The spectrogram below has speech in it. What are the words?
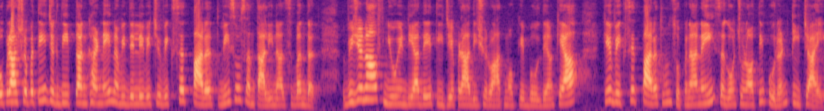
ਉਪ ਰਾਸ਼ਟਰਪਤੀ ਜਗਦੀਪ ਧਨਖੜ ਨੇ ਨਵੀਂ ਦਿੱਲੀ ਵਿੱਚ ਵਿਕਸਿਤ ਭਾਰਤ 2047 ਨਾਲ ਸੰਬੰਧਿਤ ਵਿਜ਼ਨ ਆਫ ਨਿਊ ਇੰਡੀਆ ਦੇ ਤੀਜੇ ਪੜਾਅ ਦੀ ਸ਼ੁਰੂਆਤ ਮੌਕੇ ਬੋਲਦਿਆਂ ਕਿਹਾ ਕਿ ਵਿਕਸਿਤ ਭਾਰਤ ਹੁਣ ਸੁਪਨਾ ਨਹੀਂ, ਸਗੋਂ ਚੁਣੌਤੀਪੂਰਨ ਟੀਚਾ ਹੈ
